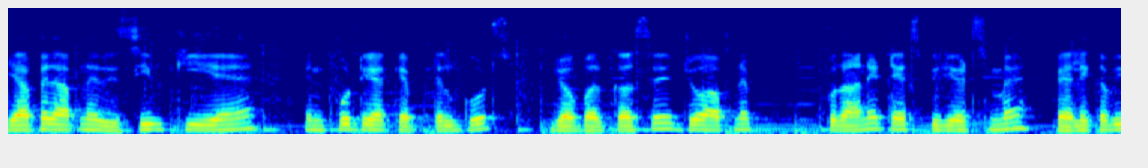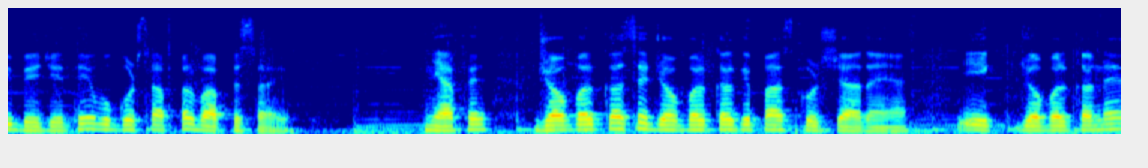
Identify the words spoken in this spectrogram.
या फिर आपने रिसीव किए हैं इनपुट या कैपिटल गुड्स जॉब वर्कर से जो आपने पुराने टैक्स पीरियड्स में पहले कभी भेजे थे, वो गुड्स आप पर वापस आए। या फिर जॉब वर्कर से जॉब वर्कर के पास गुड्स जा रहे हैं। एक जॉब वर्कर ने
